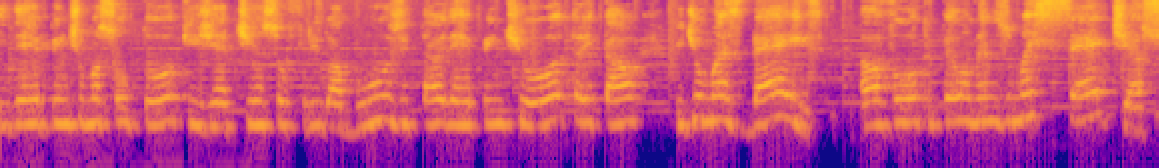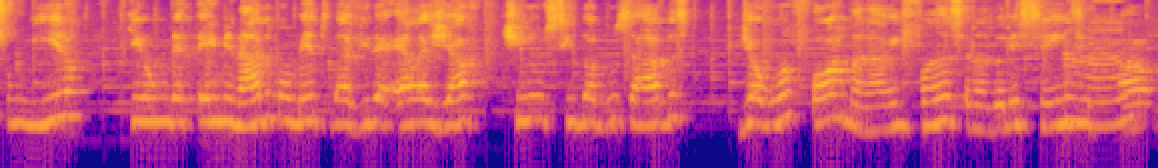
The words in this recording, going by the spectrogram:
e de repente uma soltou que já tinha sofrido abuso e tal, e de repente outra e tal. E de umas 10, ela falou que pelo menos umas 7 assumiram que em um determinado momento da vida elas já tinham sido abusadas de alguma forma, na infância, na adolescência uhum. e tal.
